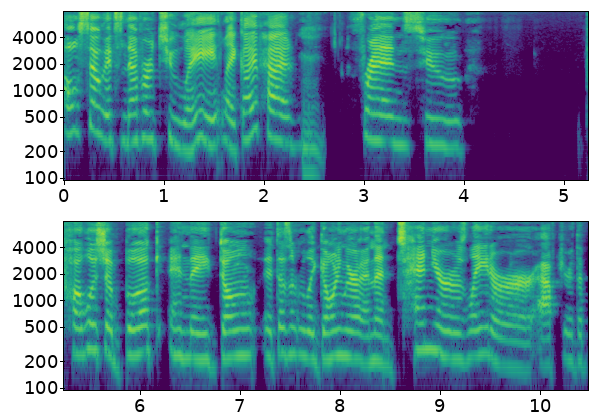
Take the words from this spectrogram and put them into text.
also it's never too late. Like I've had Mm. friends who publish a book and they don't, it doesn't really go anywhere. And then 10 years later, after the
